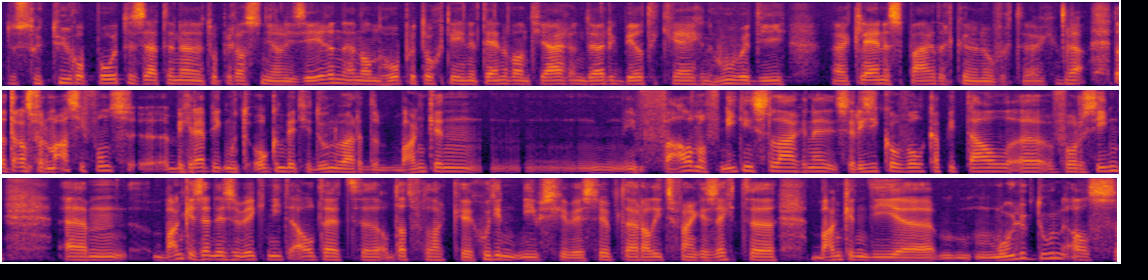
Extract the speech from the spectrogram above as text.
de structuur op poten zetten en het operationaliseren en dan hopen we toch tegen het einde van het jaar een duidelijk beeld te krijgen hoe we die uh, kleine spaarder kunnen overtuigen. Ja, dat transformatiefonds, eh, begrijp ik, moet ook een beetje doen waar de banken in falen of niet in slagen. Hè. is risicovol kapitaal uh, voorzien. Um, banken zijn deze week niet altijd uh, op dat vlak eh, goed in het nieuws geweest. U hebt daar al iets van gezegd. Uh, banken die moeilijk doen als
